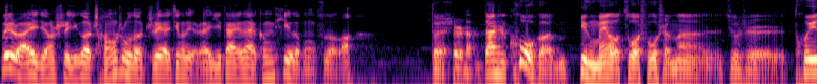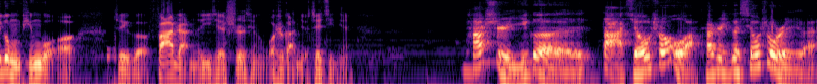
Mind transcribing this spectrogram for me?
微软已经是一个成熟的职业经理人，一代一代更替的公司了。对，是的但是库克并没有做出什么就是推动苹果这个发展的一些事情，我是感觉这几年。他是一个大销售啊，他是一个销售人员，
